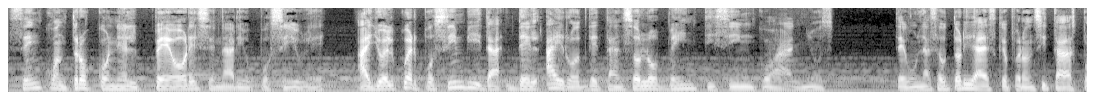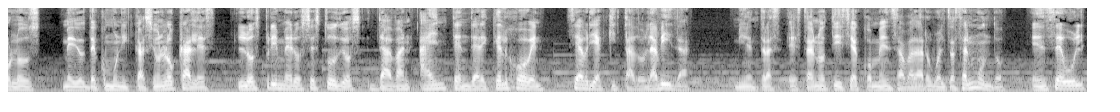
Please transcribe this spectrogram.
se encontró con el peor escenario posible. Halló el cuerpo sin vida del Airo de tan solo 25 años. Según las autoridades que fueron citadas por los medios de comunicación locales, los primeros estudios daban a entender que el joven se habría quitado la vida. Mientras esta noticia comenzaba a dar vueltas al mundo, en Seúl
